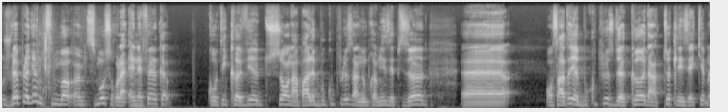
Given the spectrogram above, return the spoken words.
Je voulais plugger un petit, mot, un petit mot sur la NFL côté COVID, tout ça. On en parlait beaucoup plus dans nos premiers épisodes. Euh, on s'entend, il y a beaucoup plus de cas dans toutes les équipes.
